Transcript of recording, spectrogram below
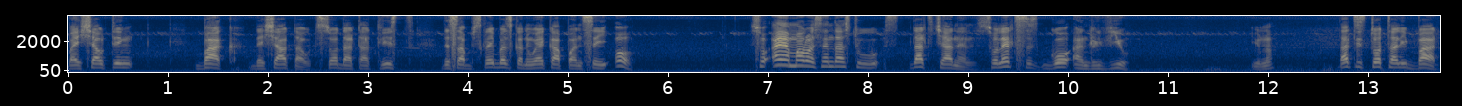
by shouting back the shoutout so that at least the subscribers can wake up and say, Oh, so I am Marwa send us to that channel. So let's go and review. You know? That is totally bad.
